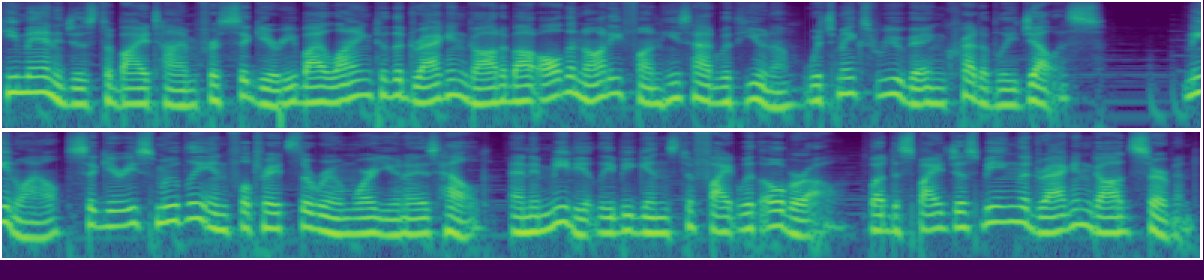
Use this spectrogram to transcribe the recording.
he manages to buy time for Sagiri by lying to the dragon god about all the naughty fun he's had with Yuna, which makes Ryuga incredibly jealous. Meanwhile, Sagiri smoothly infiltrates the room where Yuna is held, and immediately begins to fight with Oboro. But despite just being the dragon god's servant,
